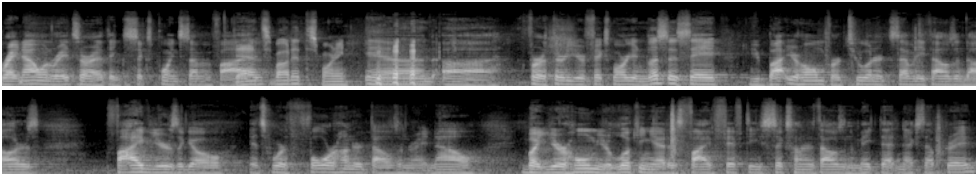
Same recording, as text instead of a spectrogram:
right now when rates are, I think, six point seven five? That's about it this morning. and uh, for a 30-year fixed mortgage, let's just say you bought your home for $270,000 five years ago. It's worth 400,000 right now, but your home you're looking at is 550, 600,000 to make that next upgrade,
